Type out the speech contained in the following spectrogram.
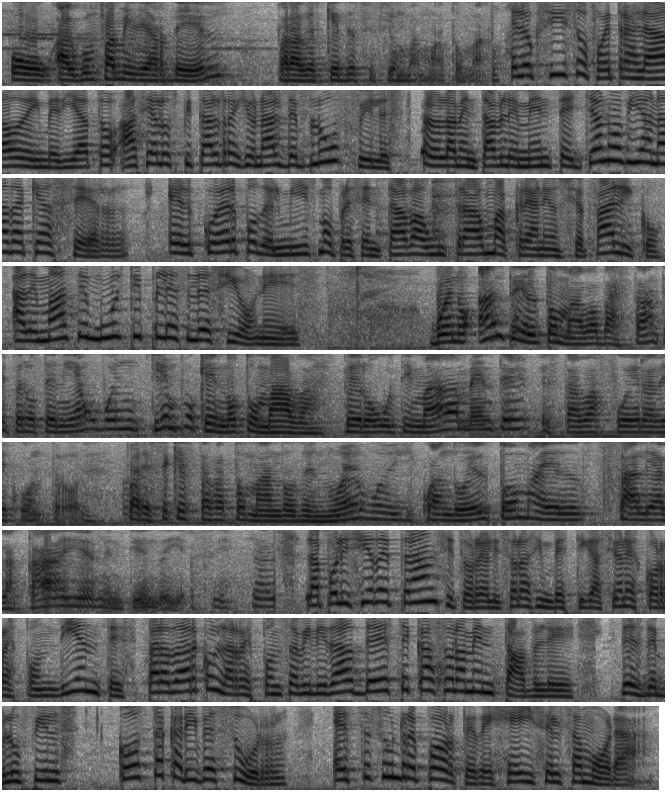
o algún familiar de él para ver qué decisión vamos a tomar. El occiso fue trasladado de inmediato hacia el Hospital Regional de Bluefields, pero lamentablemente ya no había nada que hacer. El cuerpo del mismo presentaba un trauma cráneoencefálico, además de múltiples lesiones. Bueno, antes él tomaba bastante, pero tenía un buen tiempo que no tomaba, pero últimamente estaba fuera de control. Parece que estaba tomando de nuevo y cuando él toma, él sale a la calle, ¿me entiende? Y así. La policía de tránsito realizó las investigaciones correspondientes para dar con la responsabilidad de este caso lamentable. Desde Bluefields, Costa Caribe Sur, este es un reporte de Hazel Zamora.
